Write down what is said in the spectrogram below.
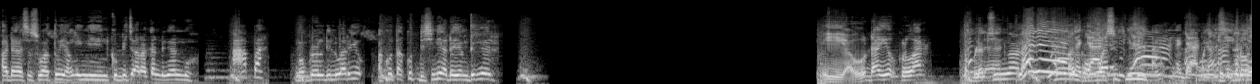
Ada sesuatu yang ingin kubicarakan denganmu. Apa? Ngobrol di luar yuk. Aku takut di sini ada yang dengar. Iya, udah yuk keluar. Black singa. Oh, masih nih? Nggak jadi. Terus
